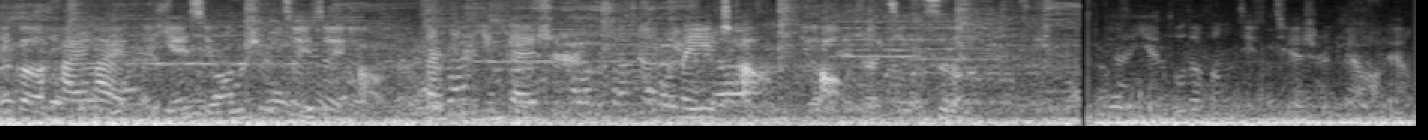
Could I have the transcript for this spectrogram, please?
一个 highlight，也许不是最最好的，但是应该是非常好的景色。沿途的风景确实漂亮。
